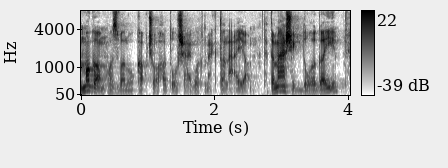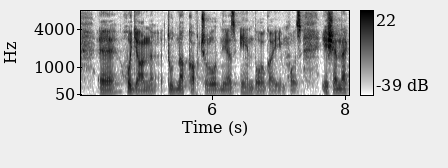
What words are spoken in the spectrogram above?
magamhoz való kapcsolhatóságot megtaláljam. Tehát a másik dolgai eh, hogyan tudnak kapcsolódni az én dolgaimhoz. És ennek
